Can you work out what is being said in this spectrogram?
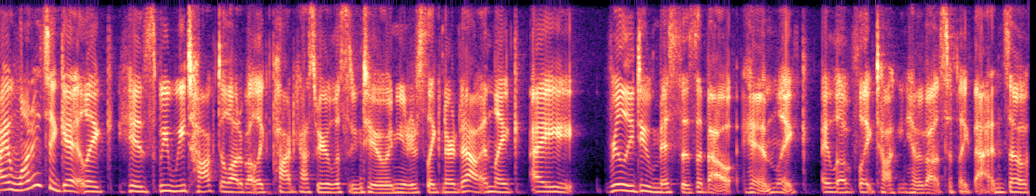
I wanted to get like his we we talked a lot about like podcasts we were listening to and you know, just like nerded out. And like I really do miss this about him. Like I love like talking to him about stuff like that. And so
